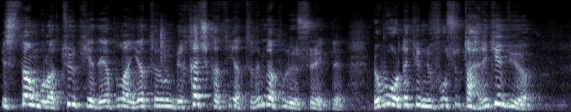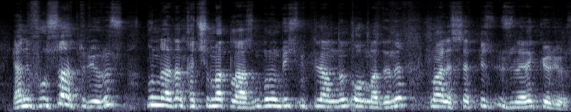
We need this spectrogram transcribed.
İstanbul'a Türkiye'de yapılan yatırımın birkaç katı yatırım yapılıyor sürekli. Ve bu oradaki nüfusu tahrik ediyor. Yani nüfusu arttırıyoruz. Bunlardan kaçınmak lazım. Bunun hiçbir planının olmadığını maalesef biz üzülerek görüyoruz.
